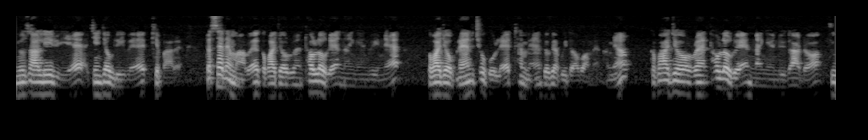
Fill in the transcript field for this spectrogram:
မျိုးစားလေးတွေရဲ့အချင်းချုပ်လေးပဲဖြစ်ပါတယ်တစ်ဆက်တည်းမှာပဲကမ္ဘာကျော် run ထုတ်လုပ်တဲ့နိုင်ငံတွေနဲ့ကမ္ဘာကျော် brand တချို့ကိုလည်းထပ်မံပြောပြပေးသွားပါမယ်ခင်ဗျာ ကမ္ဘာကျော် run ထုတ်လုပ်တဲ့နိုင်ငံတွေကတော့ ကျူ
